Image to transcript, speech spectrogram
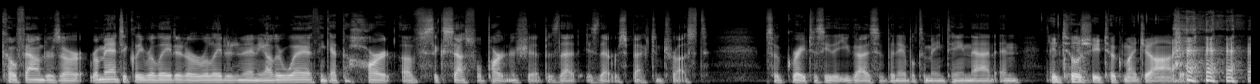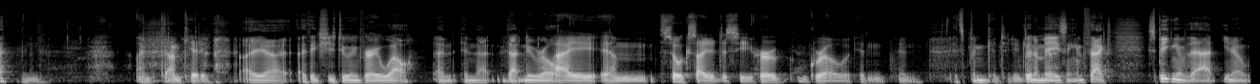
co-founders are romantically related or related in any other way, I think at the heart of successful partnership is that is that respect and trust. So great to see that you guys have been able to maintain that. And, and until you know. she took my job. and, I'm, I'm kidding. I uh, I think she's doing very well and in that, that new role. I am so excited to see her grow and, and it's been continue been amazing. In fact, speaking of that, you know,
